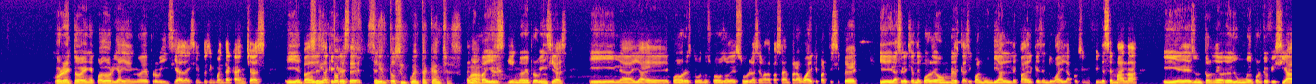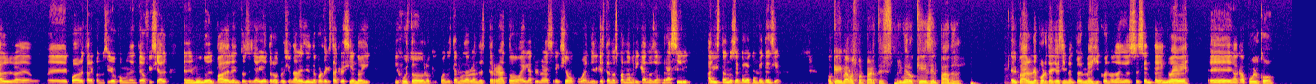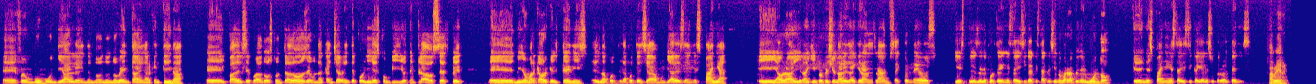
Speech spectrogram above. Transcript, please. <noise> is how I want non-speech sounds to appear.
Correcto, en Ecuador ya hay en nueve provincias, hay 150 canchas, y el pádel está que crece. 150 canchas. En el país y en nueve provincias. Y la, ya, eh, Ecuador estuvo en los Juegos de Sur la semana pasada en Paraguay, que participé. Y la selección de Ecuador de hombres clasificó al Mundial de Pádel, que es en Dubái el próximo fin de semana. Y eh, es un torneo, es un deporte oficial. Eh, Ecuador está reconocido como un ente oficial en el mundo del pádel. Entonces ya había otros profesionales y es un deporte que está creciendo y y justo lo que cuando estamos hablando este rato, hay la primera selección juvenil que está en los Panamericanos en Brasil, alistándose para la competencia. Ok, vamos por partes. Primero, ¿qué es el paddle? El paddle es un deporte que se inventó en México en los años 69, eh, en Acapulco. Eh, fue un boom mundial en, los 90 en Argentina. Eh, el paddle se juega dos contra dos en una cancha 20 por 10 con vidrio templado, césped eh, mismo marcador que el tenis, es una, la potencia mundial es en España. y ahora hay ranking profesionales, hay Grand Slams, hay torneos y estudios del deporte en estadística que está creciendo más rápido en el mundo, que en España en estadística ya le superó al tenis. A ver,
